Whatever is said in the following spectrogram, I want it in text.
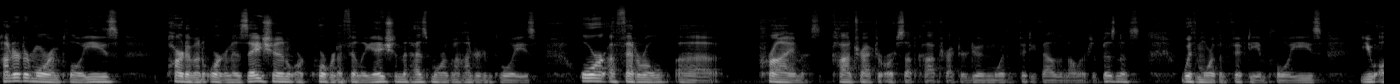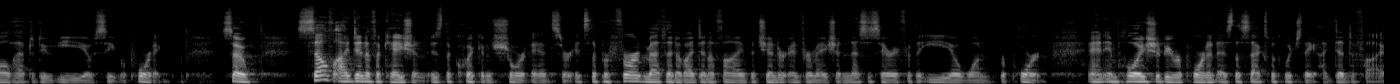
100 or more employees, part of an organization or corporate affiliation that has more than 100 employees, or a federal uh, prime contractor or subcontractor doing more than $50,000 of business with more than 50 employees, you all have to do EEOC reporting. So, self identification is the quick and short answer. It's the preferred method of identifying the gender information necessary for the EEO1 report, and employees should be reported as the sex with which they identify.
